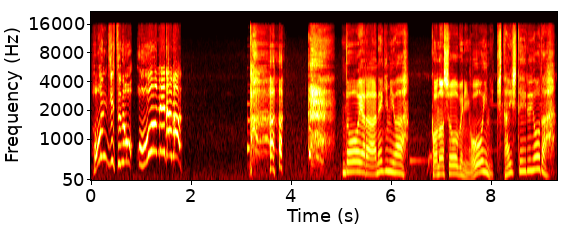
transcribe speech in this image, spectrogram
本日の大目玉。どうやら姉君はこの勝負に大いに期待しているようだ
